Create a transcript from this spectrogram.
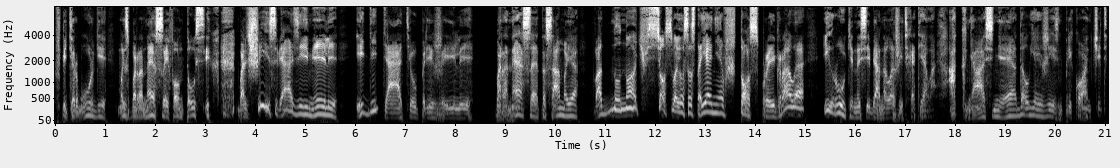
В Петербурге мы с баронессой фон Туссих большие связи имели и дитятю прижили. Баронесса эта самая в одну ночь все свое состояние в штос проиграла и руки на себя наложить хотела, а князь не дал ей жизнь прикончить.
